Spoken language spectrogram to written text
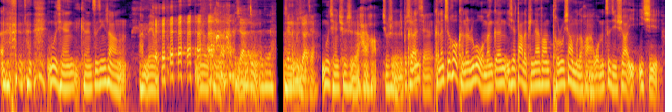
目前可能资金上还没有没有看 不需要钱对真的不需要钱。目前确实还好，就是你不需要钱可能之后可能如果我们跟一些大的平台方投入项目的话，我们自己需要一一起嗯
